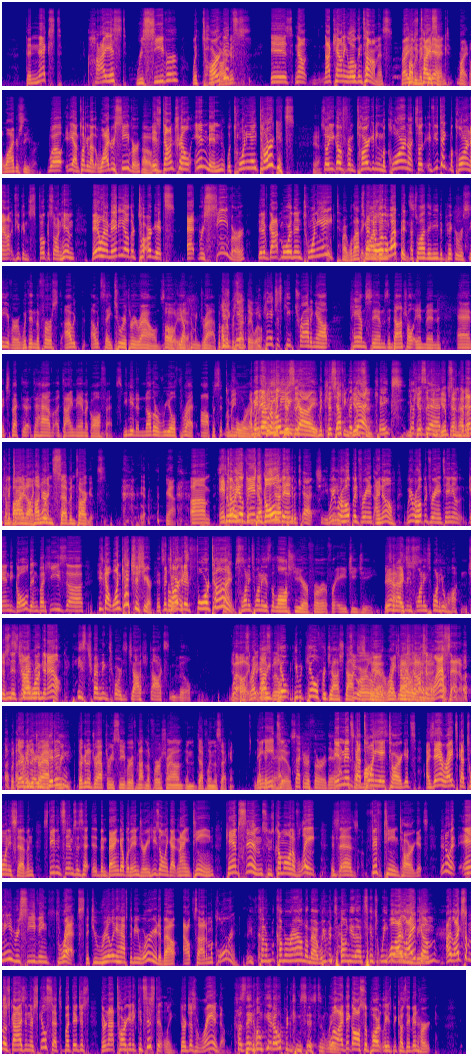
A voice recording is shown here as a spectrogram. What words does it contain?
the next highest receiver with targets, targets? is now not counting Logan Thomas, right? Probably who's a tight end. Right, a wide receiver. Well, yeah, I'm talking about the wide receiver Oh, okay. is Dontrelle Inman with 28 targets. Yeah. So you go from targeting McLaurin. So if you take McLaurin out, if you can focus on him, they don't have any other targets at receiver that have got more than 28. Right. Well, that's they got why no they other weapons. That's why they need to pick a receiver within the first. I would I would say two or three rounds Oh, of the yeah. upcoming draft. Because you 100% can't, they will. You can't just keep trotting out Cam Sims and Dontrelle Inman and expect to, to have a dynamic offense. You need another real threat opposite I mean- McLaurin. I mean, But they were McKissic- hoping- McKissic, McKissic Jeff and Badet, Gibson. cakes. Jeff McKissic Badet- and Gibson Jeff have Badet's a combined targeted like 107 targets. Yeah. Um, Antonio Gandy Jeff Badet to Golden. catch, We were hoping for Ant- I know we were hoping for Antonio Gandy Golden, but he's uh, he's got one catch this year. It's been targeted it's- four times. 2020 is the lost year for for AGG. It's Yeah, gonna have it's to be just- 2021. Just He's it's not working out. He's trending towards Josh Doctsonville. Well, Bus- right now, he'd kill. He would kill for Josh Doctson's early. career. Yeah, right too now. Josh early. Laughs at him. But they're going to draft. re- they're going to draft a receiver, if not in the first round, and definitely in the second. They need ha- to. second or third. They- Inman's got 28 targets. Isaiah Wright's got 27. Steven Sims has been banged up with injury. He's only got 19. Cam Sims, who's come on of late, is has 15 targets. They don't have any receiving threats that you really have to be worried about outside of McLaurin. You've kind of come around on that. We've been telling you that since week Well, one. I like EB. them. I like some of those guys and their skill sets, but they're just they're not targeted consistently. They're just random. because they don't get open consistently. Well, I think also partly is because they've been hurt.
